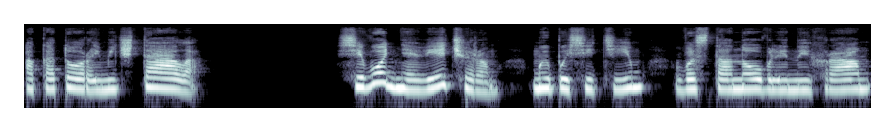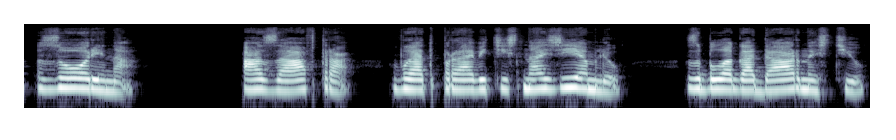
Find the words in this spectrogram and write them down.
о которой мечтала. Сегодня вечером мы посетим восстановленный храм Зорина, а завтра вы отправитесь на землю с благодарностью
